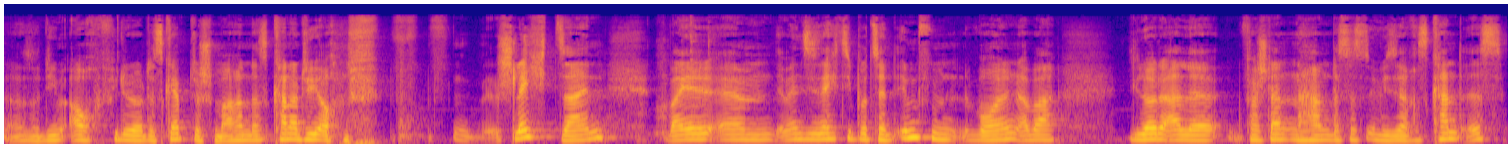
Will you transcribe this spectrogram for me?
Also die auch viele Leute skeptisch machen. Das kann natürlich auch schlecht sein, weil ähm, wenn sie 60 Prozent impfen wollen, aber die Leute alle verstanden haben, dass das irgendwie sehr riskant ist,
